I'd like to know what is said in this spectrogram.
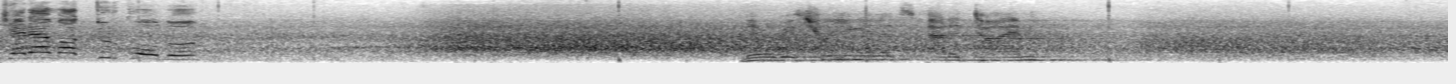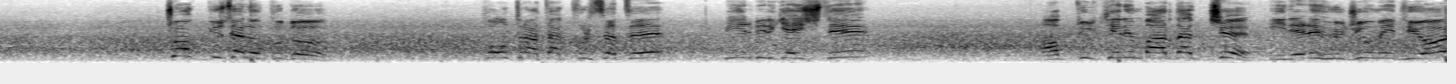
Kerem Aktürkoğlu. There will be three minutes added time. Çok güzel okudu. Kontratak fırsatı. 1-1 geçti. Abdülkerim Bardakçı ileri hücum ediyor.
